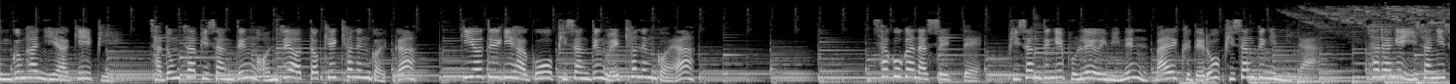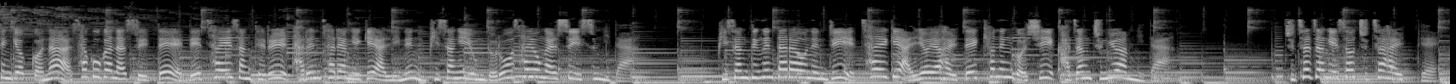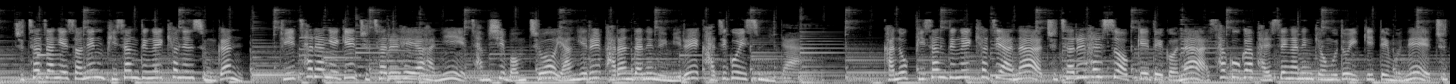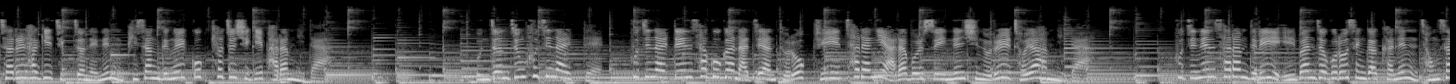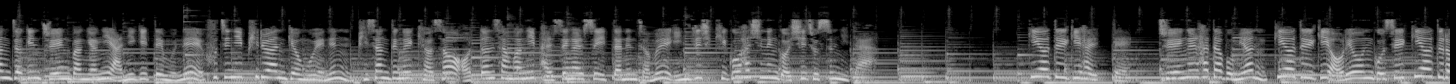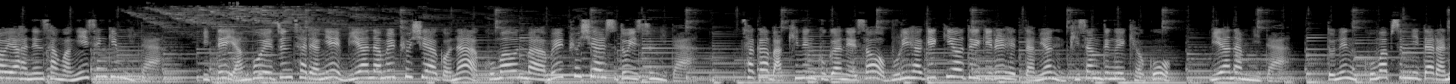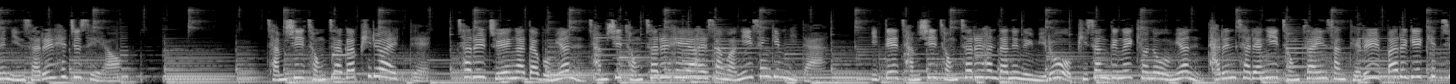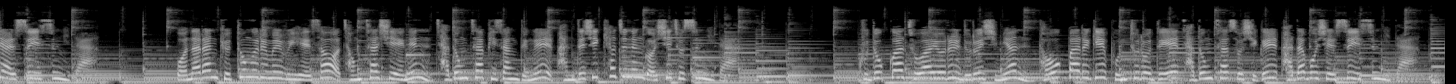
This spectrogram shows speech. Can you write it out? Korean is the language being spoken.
궁금한 이야기 B. 자동차 비상등 언제 어떻게 켜는 걸까? 끼어들기 하고 비상등 왜 켜는 거야? 사고가 났을 때 비상등의 본래 의미는 말 그대로 비상등입니다. 차량에 이상이 생겼거나 사고가 났을 때 내 차의 상태를 다른 차량에게 알리는 비상의 용도로 사용할 수 있습니다. 비상등은 따라오는 뒤 차에게 알려야 할 때 켜는 것이 가장 중요합니다. 주차장에서 주차할 때, 주차장에서는 비상등을 켜는 순간 뒤 차량에게 주차를 해야 하니 잠시 멈추어 양해를 바란다는 의미를 가지고 있습니다. 간혹 비상등을 켜지 않아 주차를 할 수 없게 되거나 사고가 발생하는 경우도 있기 때문에 주차를 하기 직전에는 비상등을 꼭 켜주시기 바랍니다. 운전 중 후진할 때, 후진할 땐 사고가 나지 않도록 뒤 차량이 알아볼 수 있는 신호를 줘야 합니다. 후진은 사람들이 일반적으로 생각하는 정상적인 주행 방향이 아니기 때문에 후진이 필요한 경우에는 비상등을 켜서 어떤 상황이 발생할 수 있다는 점을 인지시키고 하시는 것이 좋습니다. 끼어들기 할 때, 주행을 하다 보면 끼어들기 어려운 곳을 끼어들어야 하는 상황이 생깁니다. 이때 양보해준 차량에 미안함을 표시하거나 고마운 마음을 표시할 수도 있습니다. 차가 막히는 구간에서 무리하게 끼어들기를 했다면 비상등을 켜고 미안합니다. 또는 고맙습니다 라는 인사를 해주세요. 잠시 정차가 필요할 때 차를 주행하다 보면 잠시 정차를 해야 할 상황이 생깁니다. 이때 잠시 정차를 한다는 의미로 비상등을 켜놓으면 다른 차량이 정차인 상태를 빠르게 캐치할 수 있습니다. 원활한 교통 흐름을 위해서 정차 시에는 자동차 비상등을 반드시 켜주는 것이 좋습니다. 구독과 좋아요를 누르시면 더욱 빠르게 본투로드의 자동차 소식을 받아보실 수 있습니다.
